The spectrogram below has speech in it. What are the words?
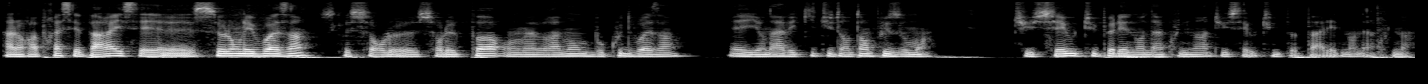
Alors après, c'est pareil, c'est selon les voisins, parce que sur le sur le port, on a vraiment beaucoup de voisins, et il y en a avec qui tu t'entends plus ou moins. Tu sais où tu peux les demander un coup de main, tu sais où tu ne peux pas aller demander un coup de main.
